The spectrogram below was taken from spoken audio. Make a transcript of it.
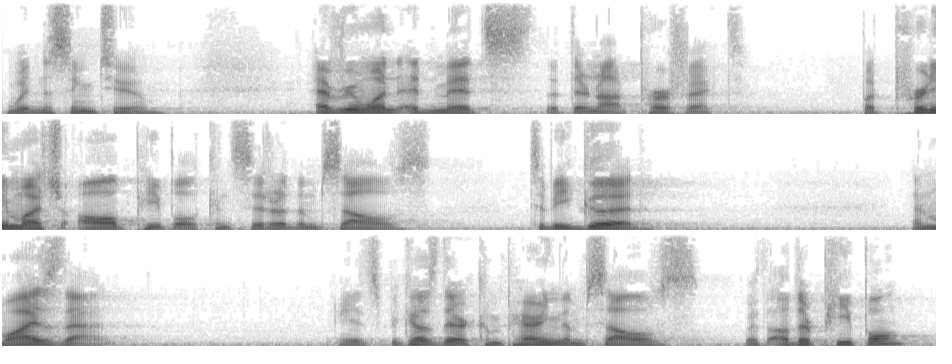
witnessing to. Everyone admits that they're not perfect, but pretty much all people consider themselves to be good. And why is that? It's because they're comparing themselves with other people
